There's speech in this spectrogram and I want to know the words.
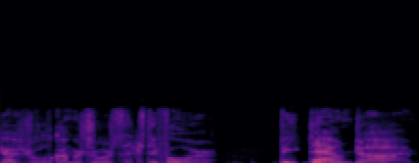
Casual Commercial 64. Beatdown time.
